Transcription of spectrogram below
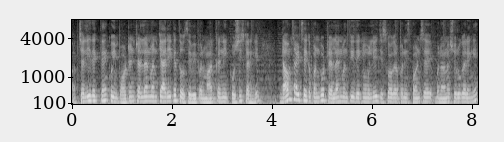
अब चलिए देखते हैं कोई इंपॉर्टेंट ट्रेड लाइन बन के आ रही है तो उसे भी पर मार्क करने की कोशिश करेंगे। डाउन साइड से एक अपन को ट्रेल लाइन बनती हुई देखने को मिली जिसको अगर अपन इस पॉइंट से बनाना शुरू करेंगे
